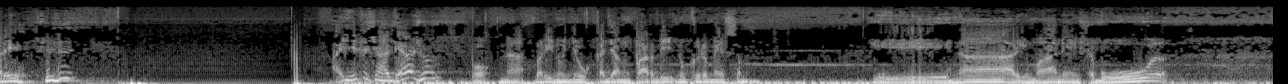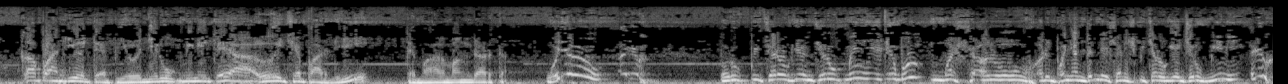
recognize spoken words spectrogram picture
ari Ayo itu sahaja. Pokna bari nunjuk kajang pardi nukur mesem. hina ari mane sebul. Kapan ieu teh pieu nyiruk mini teh euy eh, Cepardi teh Mang Darta. Wayo, ayo. huruf picarogian jeruk mini eh, itu bu Masya Allah ada banyak jenis jenis picarogian jeruk mini. Aduh.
